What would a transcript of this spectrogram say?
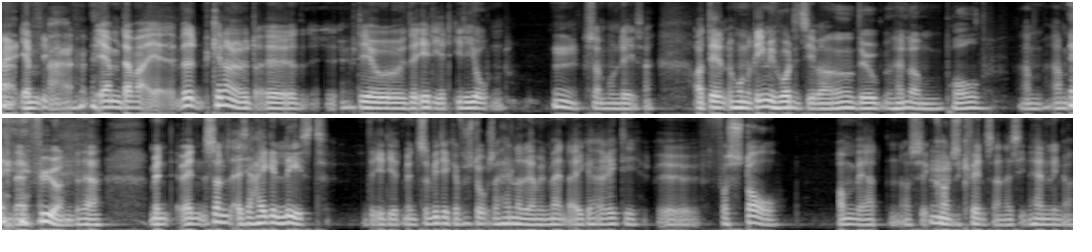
tema jamen, i filmen. ah, jamen, der var, jeg ved, kender du, øh, det er jo The Idiot, idioten, Mm. som hun læser. Og den, hun rimelig hurtigt siger bare, "Åh, det jo, handler om Paul, om den der fyren, det her. Men, men sådan, altså, jeg har ikke læst The Idiot, men så vidt jeg kan forstå, så handler det om en mand, der ikke har rigtig øh, forstår omverdenen og se Mm. konsekvenserne af sine handlinger.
